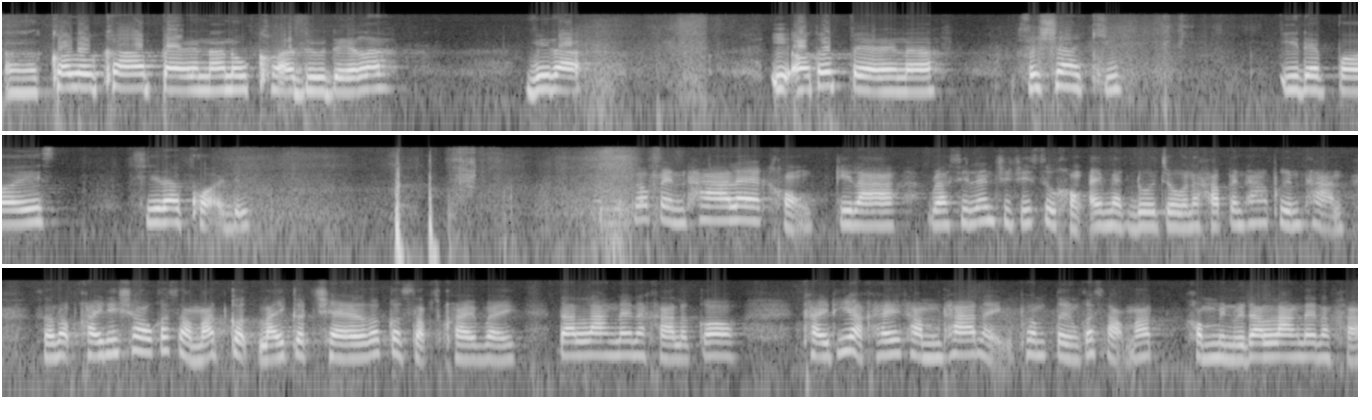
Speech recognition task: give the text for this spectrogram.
Ah, colocar a perna no quadro dela virar e outra perna fechar aqui e depois tirar นี่ ก็เป็นท่าแรกของกีฬา Brazilian Jiu-Jitsu ของ iMac Dojo นะคะ เป็นท่าพื้นฐานสำหรับใครที่ชอบก็สามารถกดไลค์กดแชร์แล้วก็กด subscribe ไว้ด้านล่างได้นะคะ แล้วก็ใครที่อยากให้ทำท่าไหนเพิ่มเติมก็สามารถคอมเมนต์ไว้ด้านล่างได้นะคะ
